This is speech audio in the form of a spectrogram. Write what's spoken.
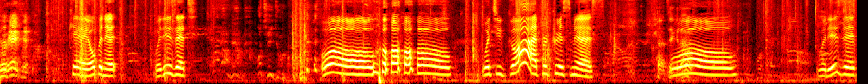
What is it? Okay, open it. What is it? Whoa! What you got for Christmas? Take Whoa! What is it?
